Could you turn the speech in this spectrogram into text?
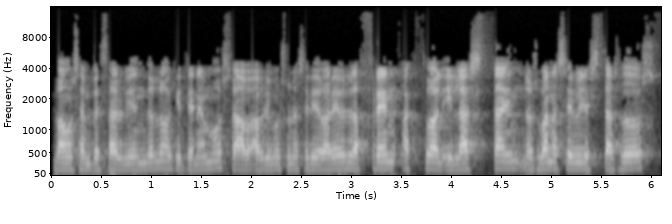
Vamos a empezar viéndolo. Aquí tenemos, abrimos una serie de variables. La frame actual y last time nos van a servir estas dos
